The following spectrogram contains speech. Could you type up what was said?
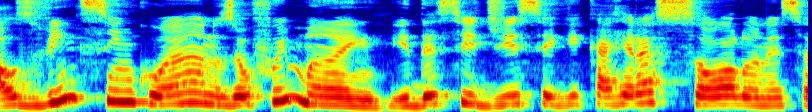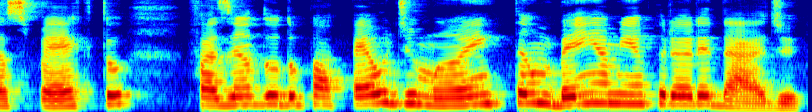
Aos 25 anos, eu fui mãe e decidi seguir carreira solo nesse aspecto, fazendo do papel de mãe também a minha prioridade.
